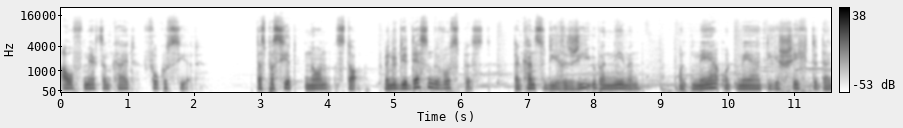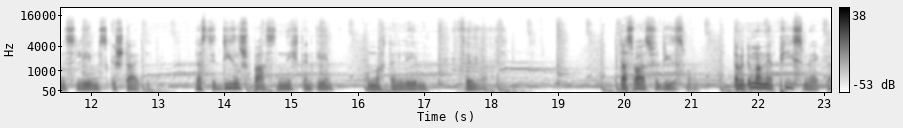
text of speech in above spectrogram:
Aufmerksamkeit fokussiert. Das passiert non-stop. Wenn du dir dessen bewusst bist, dann kannst du die Regie übernehmen und mehr und mehr die Geschichte deines Lebens gestalten. Lass dir diesen Spaß nicht entgehen und mach dein Leben filmreif. Das war es für dieses Mal. Damit immer mehr Peacemaker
